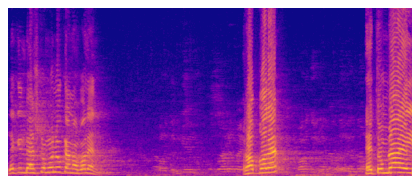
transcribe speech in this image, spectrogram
লেকিন ব্যাসকম হলো কেন বলেন? রব বলেন, এই তোমরা এই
